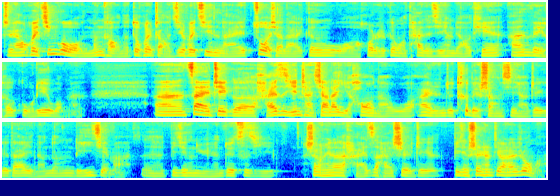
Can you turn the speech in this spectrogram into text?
只要会经过我们门口呢，都会找机会进来坐下来跟我或者是跟我太太进行聊天、安慰和鼓励我们。嗯，在这个孩子引产下来以后呢，我爱人就特别伤心啊，这个大家也能能理解嘛。呃，毕竟女人对自己生下来的孩子还是这个，毕竟身上掉下来肉嘛，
